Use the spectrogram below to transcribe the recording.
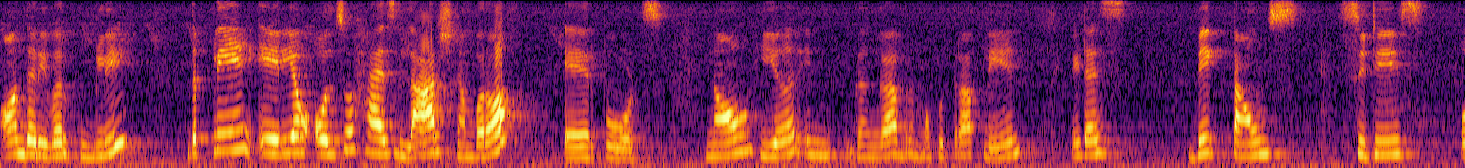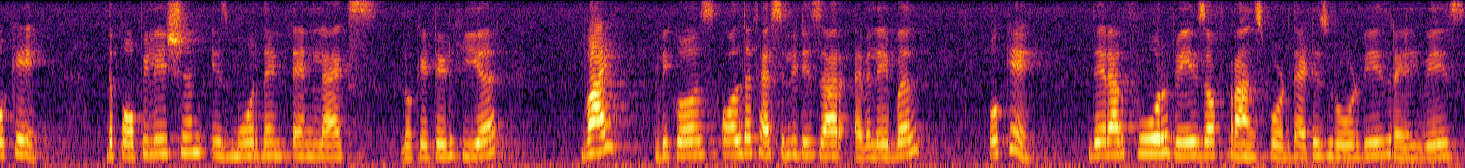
on the river Hooghly. The plain area also has large number of airports. Now here in Ganga Brahmaputra plain it has big towns, cities, okay. The population is more than 10 lakhs located here. Why? Because all the facilities are available, okay. There are four ways of transport that is roadways, railways,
